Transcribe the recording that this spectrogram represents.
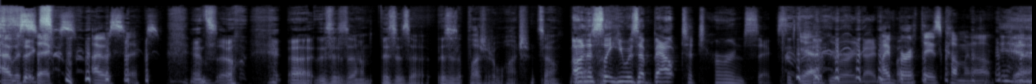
I was six. I was six. and so uh, this is um this is a this is a pleasure to watch. So yeah, Honestly, he was about to turn six. It's Yeah. February 95. My birthday's coming up. Yeah.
